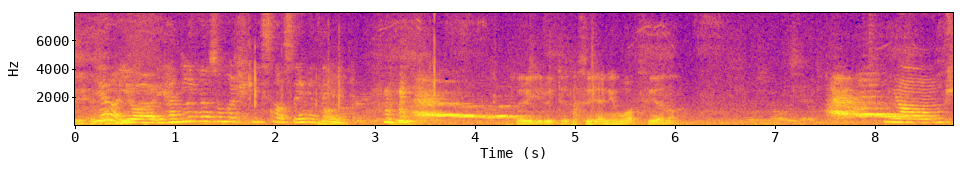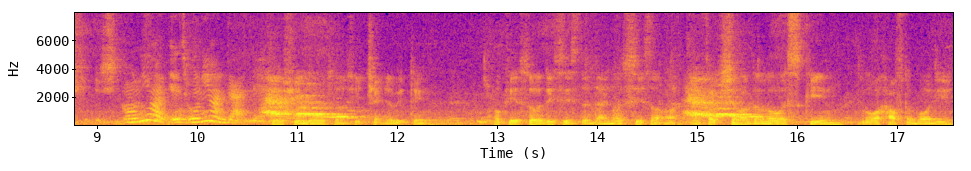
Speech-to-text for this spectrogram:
they have. Yeah, you are handling her so much. She's not saying a thing. this- very irritated. See any warts here? or Not. No, she, she only on. It's only on that leg. So she knows. Uh, she checked everything. Okay, so this is the diagnosis of uh, infection of the lower skin, lower half of the body.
